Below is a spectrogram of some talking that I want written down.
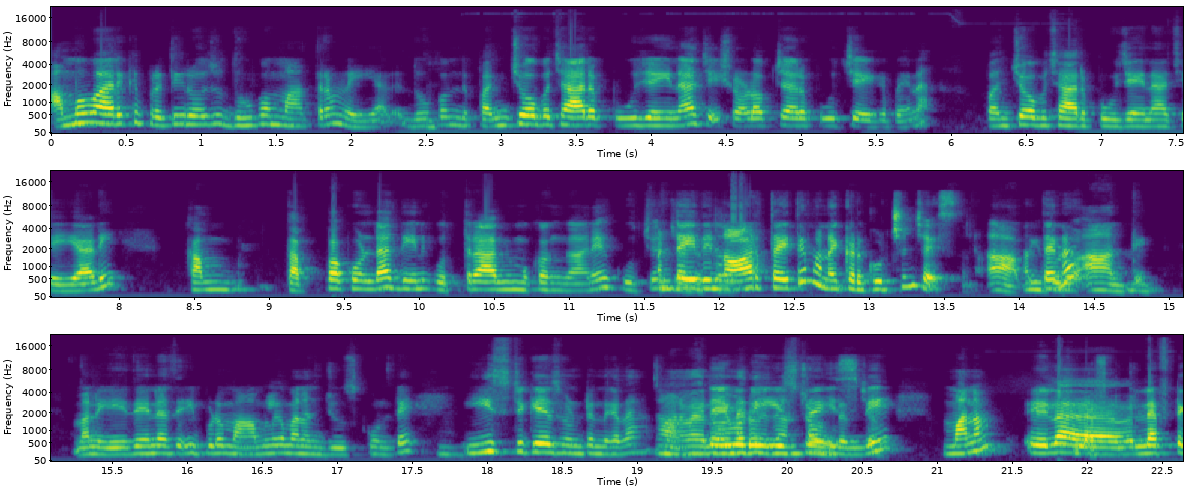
అమ్మవారికి ప్రతిరోజు ధూపం మాత్రం వేయాలి ధూపం పంచోపచార పూజ అయినా షోడోపచార పూజ చేయకపోయినా పంచోపచార పూజ అయినా చేయాలి కం తప్పకుండా దీనికి ఉత్తరాభిముఖంగానే కూర్చొని అంటే ఇది. నార్త్ అయితే మనం ఇక్కడ కూర్చొని చేస్తున్నాం అంతేనా? అంతే మనం ఏదైనా ఇప్పుడు మామూలుగా మనం చూసుకుంటే. ఈస్ట్ కేసు ఉంటుంది కదా మనం ఎలా ఈస్ట్ ఉంటుంది. మనం ఇలా. లెఫ్ట్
